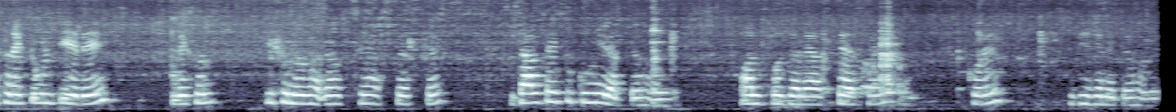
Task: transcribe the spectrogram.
এখন একটু উল্টিয়ে দেয় দেখুন, কি সুন্দর ভাজা হচ্ছে আস্তে আস্তে। জালটা একটু কমিয়ে রাখতে হবে। অল্প জলে আস্তে আস্তে করে ভেজে নিতে হবে।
